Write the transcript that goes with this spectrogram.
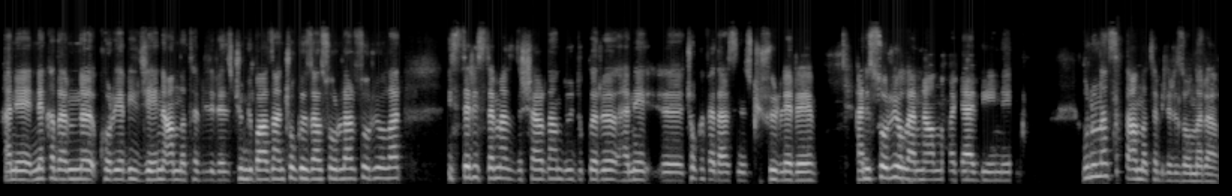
hani ne kadarını koruyabileceğini anlatabiliriz. Çünkü bazen çok özel sorular soruyorlar. İster istemez dışarıdan duydukları hani e, çok affedersiniz küfürleri hani soruyorlar ne anlama geldiğini. Bunu nasıl anlatabiliriz onlara?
